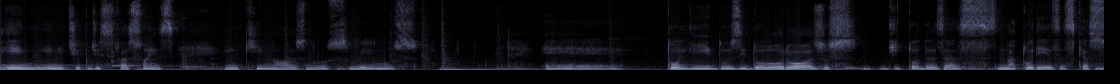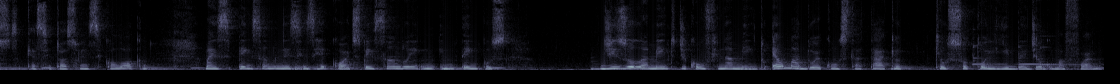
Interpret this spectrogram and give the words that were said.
N, N tipo de situações em que nós nos vemos é, tolhidos e dolorosos de todas as naturezas que as, que as situações se colocam, mas pensando nesses recortes, pensando em, em tempos de isolamento, de confinamento, é uma dor constatar que eu, que eu sou tolhida de alguma forma.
